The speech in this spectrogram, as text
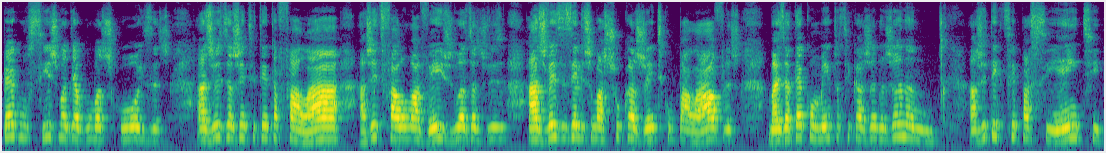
pegam cisma de algumas coisas. Às vezes a gente tenta falar, a gente fala uma vez, duas, às vezes, às vezes eles machucam a gente com palavras, mas até comento assim com a Jana, Jana, a gente tem que ser paciente,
